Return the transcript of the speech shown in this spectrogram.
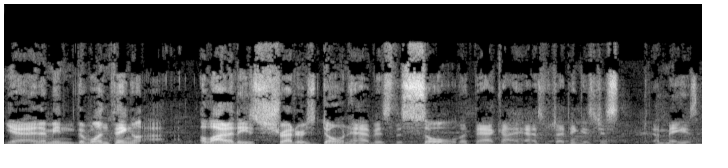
Yeah, and I mean the one thing uh, a lot of these shredders don't have is the soul that that guy has, which I think is just amazing.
